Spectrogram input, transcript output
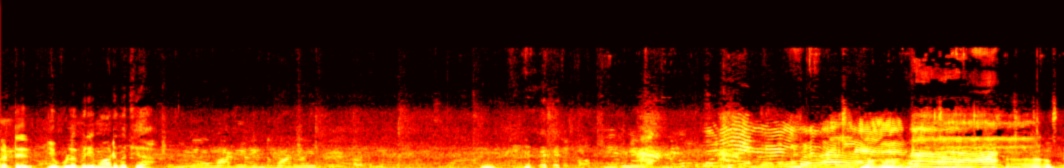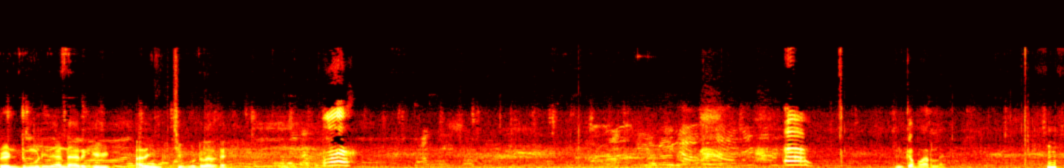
லட்டு எவ்வளோ பெரிய மாடு பத்தியா? ரெண்டு முடி தாண்டா இருக்கு. அதையும் பிச்சு போட்டுறாத. இங்க பாருல.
